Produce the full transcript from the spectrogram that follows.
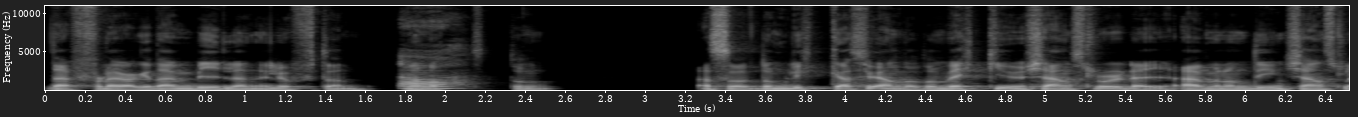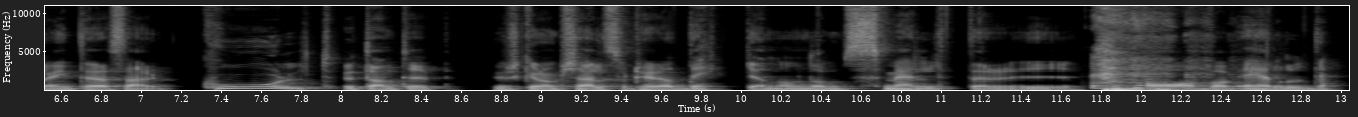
där flög den bilen i luften. Men Ja. att de, alltså, de lyckas ju ändå, de väcker ju känslor i dig även om din känsla inte är så här coolt utan typ hur ska de källsortera däcken om de smälter i hav av eld?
